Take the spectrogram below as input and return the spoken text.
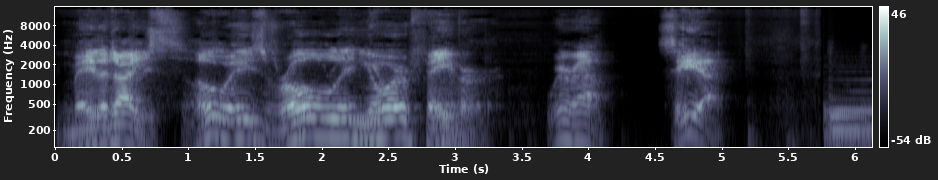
may the dice always roll in your favor. we're out See ya.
